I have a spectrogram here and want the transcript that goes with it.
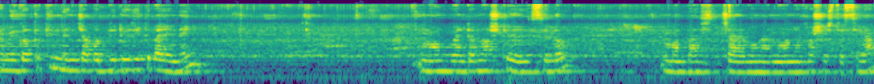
আমি গত তিন দিন যাবৎ ভিডিও দিতে পারি নাই। আমার মোবাইলটা নষ্ট হয়ে গেছিল। আমার বাচ্চা এবং আমি অনেক অসুস্থ ছিলাম।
